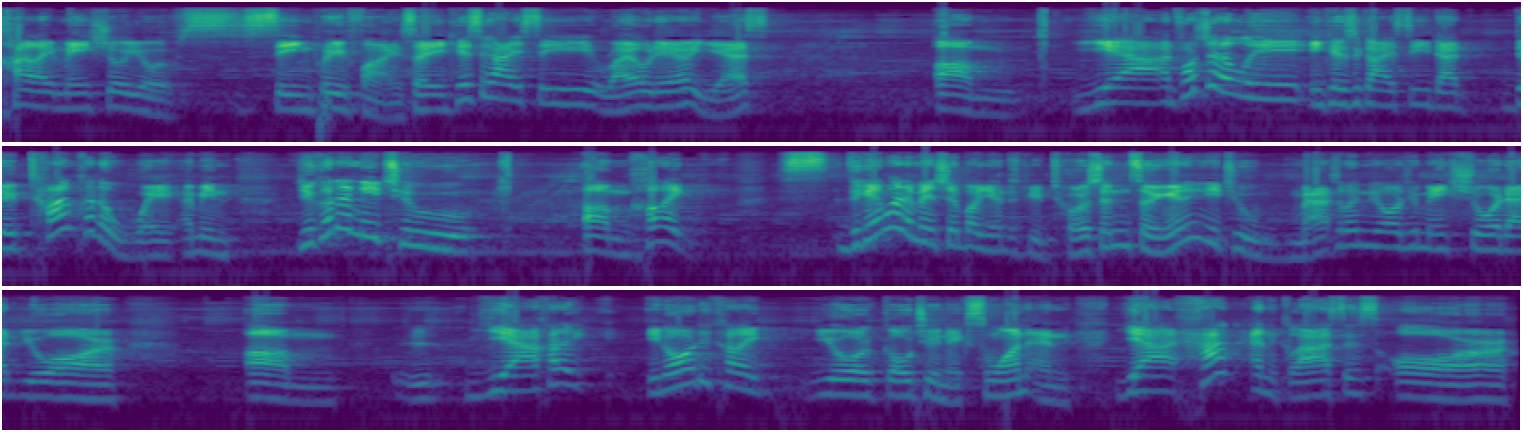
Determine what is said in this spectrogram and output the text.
kind of like make sure you're seeing pretty fine. So in case you guys see right over there, yes. Um, yeah, unfortunately, in case you guys see that the time kind of wait, I mean, you're gonna need to, um, kind of like, the game I mentioned about you have to be person, so you're gonna need to maximize in order to make sure that you are, um, yeah, kind of in order to kind of like you'll go to the next one and yeah hat and glasses are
